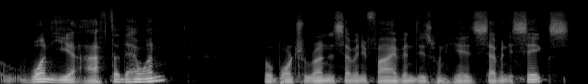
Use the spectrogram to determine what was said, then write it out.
one year after that one. So Born to Run is 75, and this one here is 76.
